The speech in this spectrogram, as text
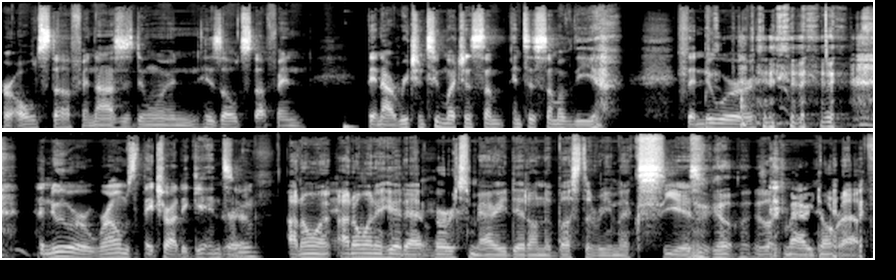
her old stuff and Nas is doing his old stuff, and they're not reaching too much in some into some of the the newer the newer realms that they tried to get into. I don't want I don't want to hear that Yeah. verse Mary did on the Buster remix years ago. It's like Mary, don't rap.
